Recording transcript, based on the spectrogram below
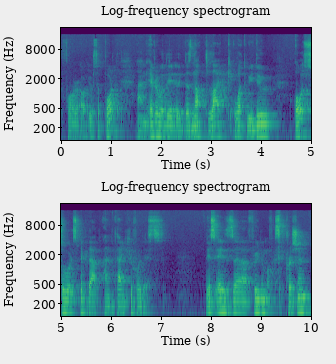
for uh, your support. And everybody does not like what we do, also respect that and thank you for this. This is uh, freedom of expression,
